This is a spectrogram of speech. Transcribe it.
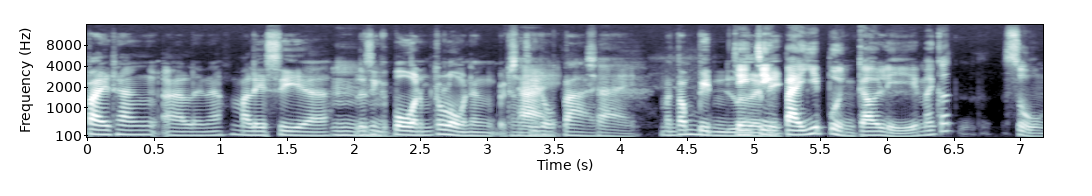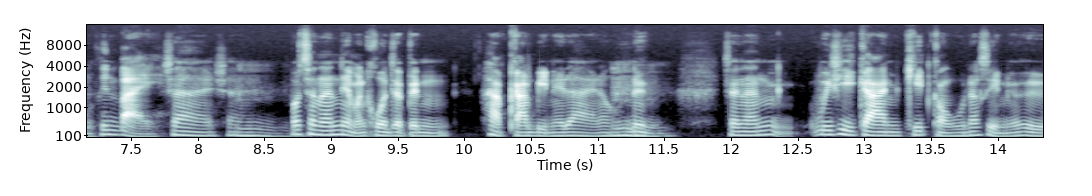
ไปทางอะไรนะมาเลเซียอืมหรือสิงคโปร์มันต้องลงไปทางไปทางใช่ที่โลกใต้ใช่มันต้องบินเลจยริงอีกๆไปญี่ปุ่นเกาหลีมันก็ สูงขึ้นไป ใช่ใช่อืมเพราะฉะนั้นเนี่ยมันควรจะเป็นหับการบินให้ได้เนาะอืมหนึ่ง ฉะนั้นวิธีการคิดของคุณทักษิณก็คือ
